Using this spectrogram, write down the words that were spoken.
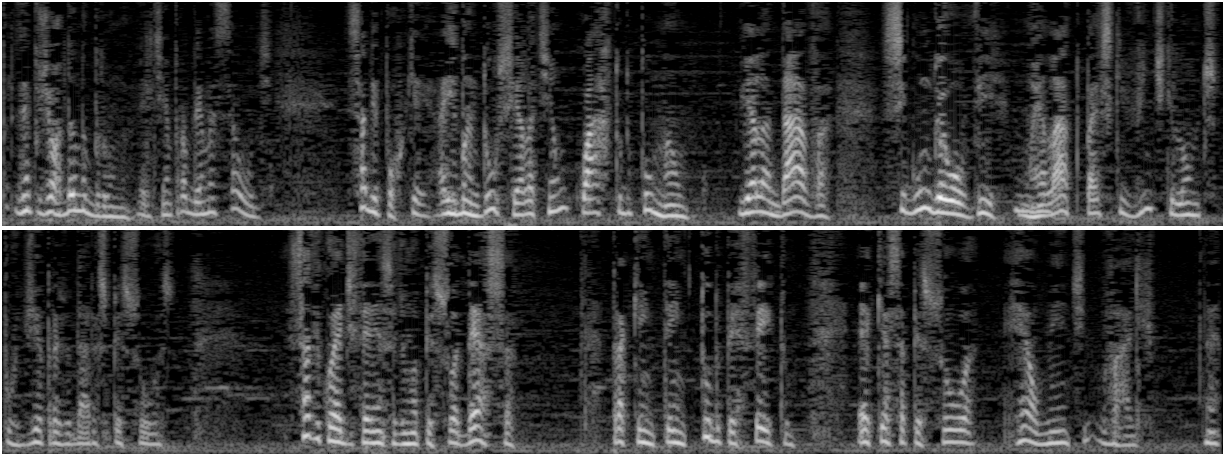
por exemplo, Jordano Bruno, ele tinha problemas de saúde. Sabe por quê? A irmã Dulce, ela tinha um quarto do pulmão. E ela andava, segundo eu ouvi um relato, parece que 20 quilômetros por dia para ajudar as pessoas. Sabe qual é a diferença de uma pessoa dessa para quem tem tudo perfeito? É que essa pessoa realmente vale. Né?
